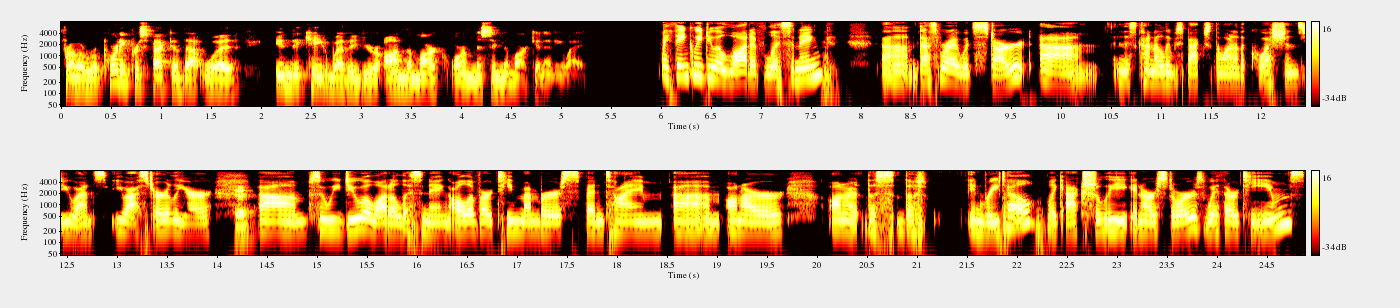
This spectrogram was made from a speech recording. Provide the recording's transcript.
From a reporting perspective, that would indicate whether you're on the mark or missing the mark in any way. I think we do a lot of listening. Um, that's where I would start. Um, and this kind of loops back to the one of the questions you, ans- you asked earlier. Okay. Um, so we do a lot of listening. All of our team members spend time um, on our on our the the in retail, like actually in our stores with our teams.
